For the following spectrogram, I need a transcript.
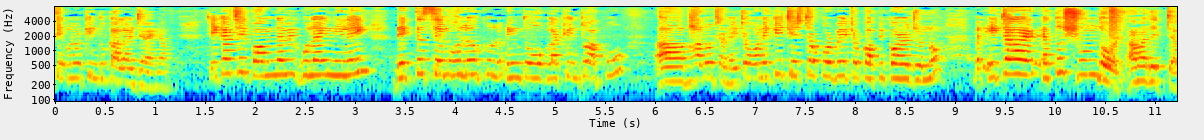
সেগুলোর কিন্তু কালার যায় না। ঠিক আছে কম দামি গুলাই নিলেই দেখতে সেম হলেও কিন্তু ওগুলা কিন্তু আপু আহ, ভালোটা না এটা অনেকেই চেষ্টা করবে এটা কপি করার জন্য। বাট এটা এত সুন্দর আমাদেরটা।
